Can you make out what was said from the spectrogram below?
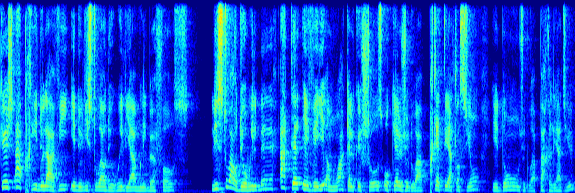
que-je appris de la vie et de l'histoire de William Wilberforce L'histoire de Wilber a-t-elle éveillé en moi quelque chose auquel je dois prêter attention et dont je dois parler à Dieu?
